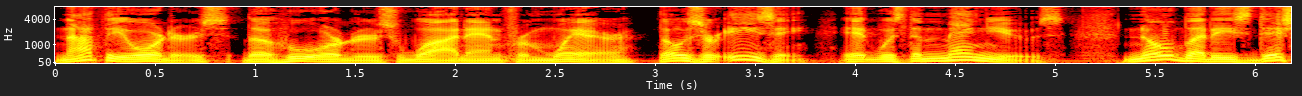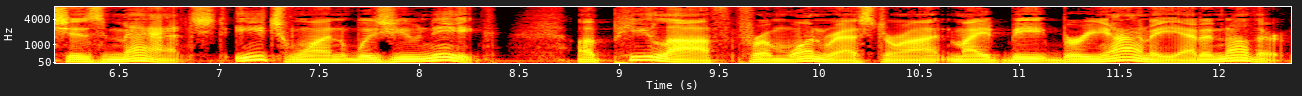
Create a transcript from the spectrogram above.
Not the orders, the who orders what and from where. Those are easy. It was the menus. Nobody's dishes matched. Each one was unique. A pilaf from one restaurant might be biryani at another.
